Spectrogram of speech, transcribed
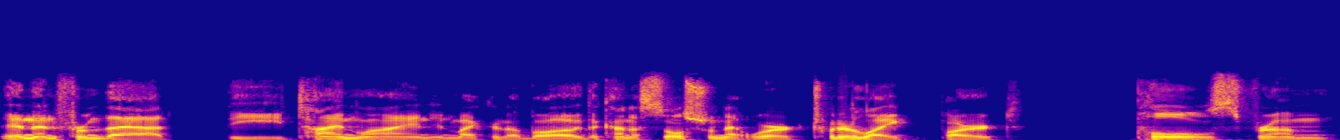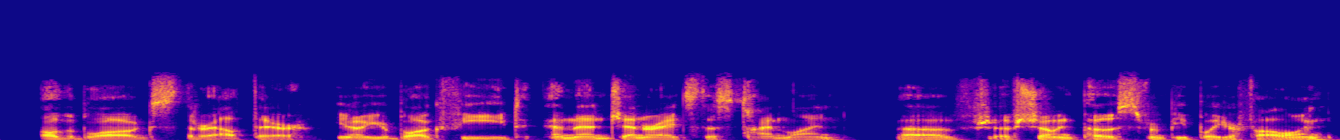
And then from that, the timeline in micro.blog, the kind of social network, Twitter like part pulls from all the blogs that are out there, you know, your blog feed, and then generates this timeline of, of showing posts from people you're following.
